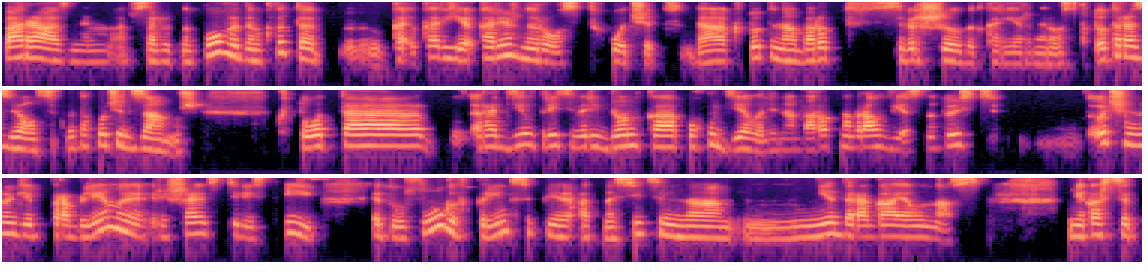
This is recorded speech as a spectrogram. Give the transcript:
по разным абсолютно поводам. Кто-то карьер, карьерный рост хочет, да, кто-то, наоборот, совершил этот карьерный рост, кто-то развелся, кто-то хочет замуж, кто-то родил третьего ребенка, похудел или наоборот набрал вес. Ну, то есть очень многие проблемы решает стилист. И эта услуга, в принципе, относительно недорогая у нас. Мне кажется,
